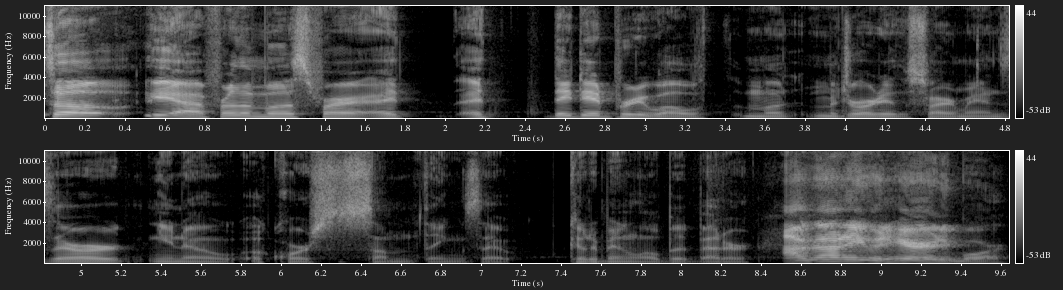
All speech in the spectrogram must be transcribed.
So yeah, for the most part, I, I they did pretty well with the majority of the Spider-Mans. There are, you know, of course, some things that could have been a little bit better. i'm not even here anymore.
